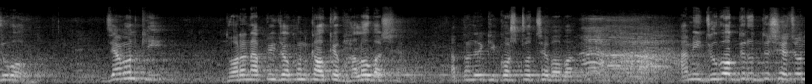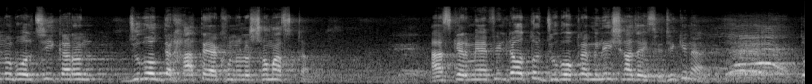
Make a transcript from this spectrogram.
যুবক। যেমন কি, ধরেন আপনি যখন কাউকে ভালোবাসেন, আপনাদের কি কষ্ট হচ্ছে বাবা? আমি যুবকদের উদ্দেশ্যের জন্য বলছি, কারণ যুবকদের হাতে এখন হলো সমাজটা। আজকের মেহফিলটাও তো যুবকরা মিলেই সাজাইছে, ঠিক না তো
